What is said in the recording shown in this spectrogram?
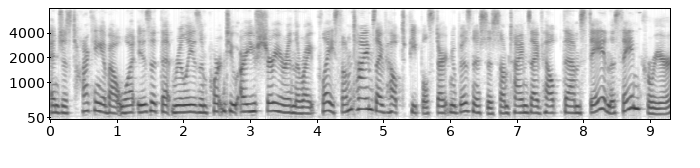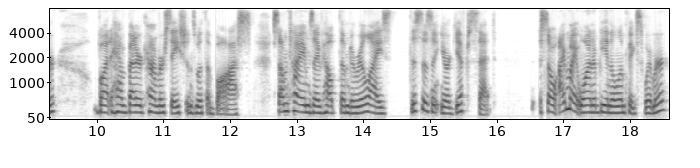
and just talking about what is it that really is important to you. Are you sure you're in the right place? Sometimes I've helped people start new businesses. Sometimes I've helped them stay in the same career, but have better conversations with a boss. Sometimes I've helped them to realize this isn't your gift set. So I might want to be an Olympic swimmer,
